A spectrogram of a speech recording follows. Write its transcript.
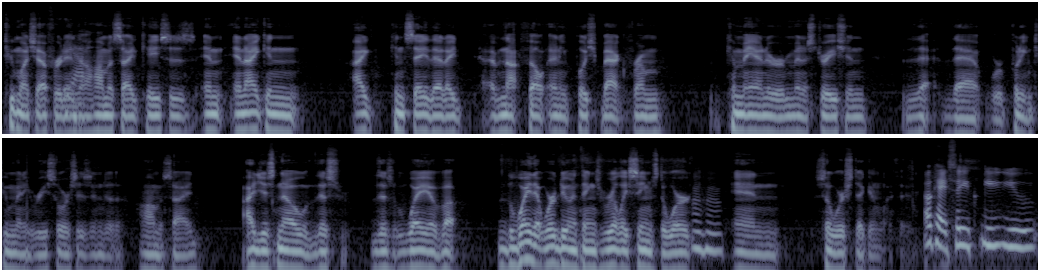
too much effort into Yeah. homicide cases, and and I can I can say that I have not felt any pushback from command or administration that that we're putting too many resources into homicide. I just know this this way of uh, the way that we're doing things really seems to work, mm-hmm. and so we're sticking with it. Okay, so you, you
